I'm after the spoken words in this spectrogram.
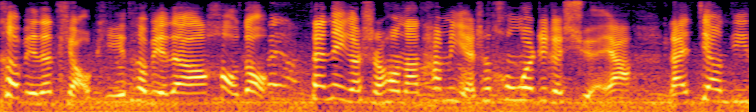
特别的调皮，特别的好动。在那个时候呢，他们也是通过这个雪呀，来降低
